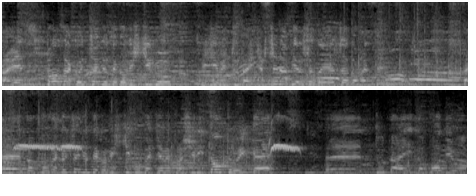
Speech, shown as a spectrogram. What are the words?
a więc po zakończeniu tego wyścigu widzimy tutaj dziewczyna pierwsza dojeżdża do mety. E, to po zakończeniu tego wyścigu będziemy prosili tą trójkę e, tutaj do podium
